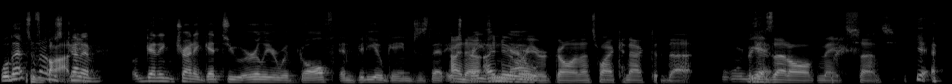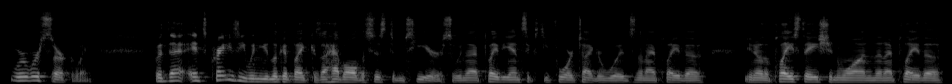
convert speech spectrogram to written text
Well, that's what I was kind of uh, getting trying to get to earlier with golf and video games is that I know. I knew now. where you were going. That's why I connected that because Yeah, that all made sense. yeah, we're we're circling. But that it's crazy when you look at like because I have all the systems here. So when I play the N64 Tiger Woods, then I play the you know the PlayStation one, and then I play the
